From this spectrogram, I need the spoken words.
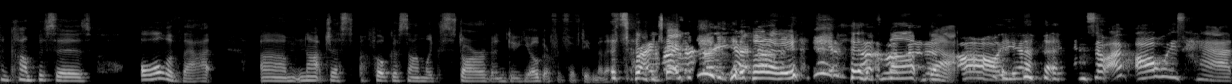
encompasses all of that um not just focus on like starve and do yoga for 15 minutes Right, right, right, right. you know Yeah, what i mean? It's not it's not that oh yeah, and so I've always had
